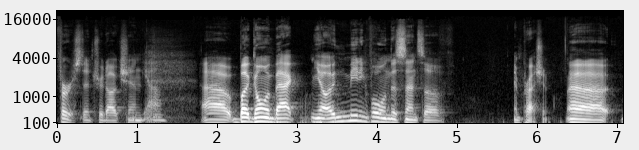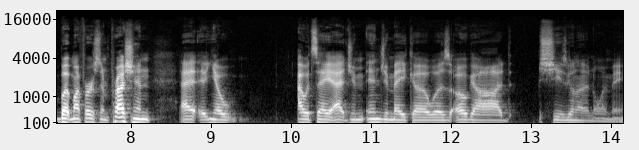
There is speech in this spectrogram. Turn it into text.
first introduction. Yeah. Uh, but going back, you know, meaningful in the sense of impression. Uh, but my first impression, at, you know, I would say at in Jamaica was, oh God, she's gonna annoy me,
